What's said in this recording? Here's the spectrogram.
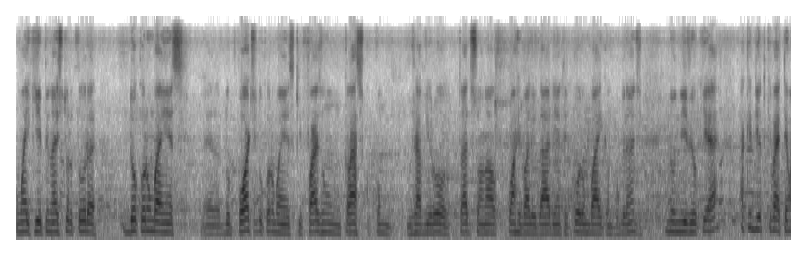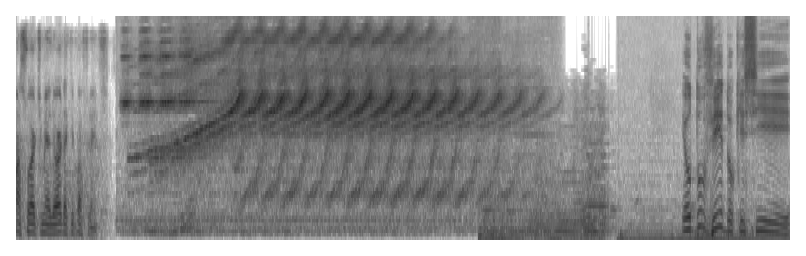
uma equipe na estrutura do Corumbaense, é, do porte do Corumbaense, que faz um clássico como já virou tradicional com a rivalidade entre Corumbá e Campo Grande, no nível que é, acredito que vai ter uma sorte melhor daqui para frente. Eu duvido que se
